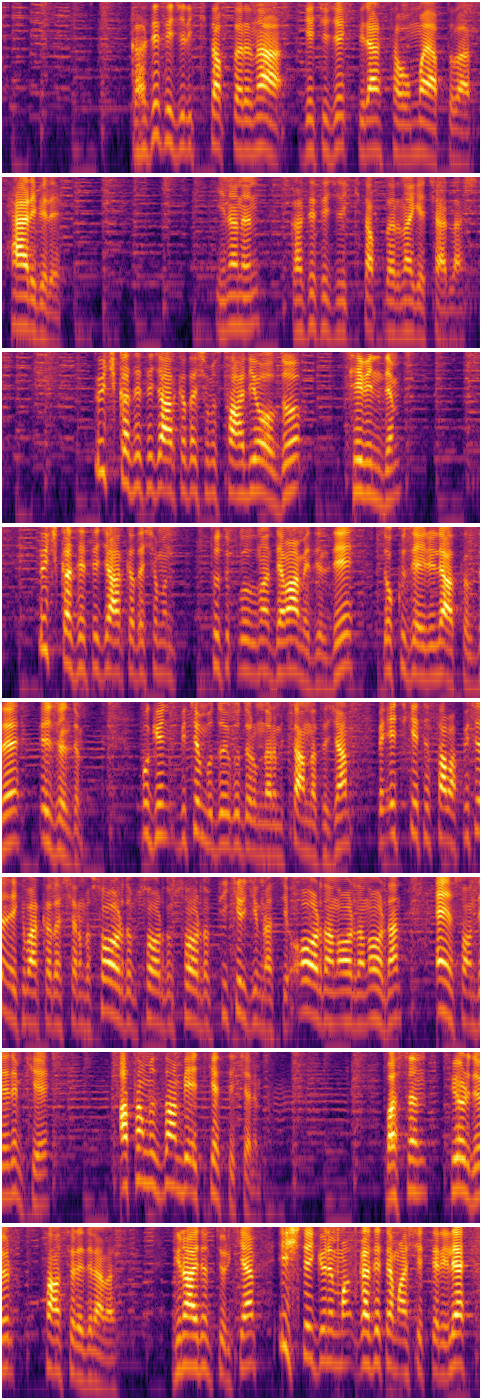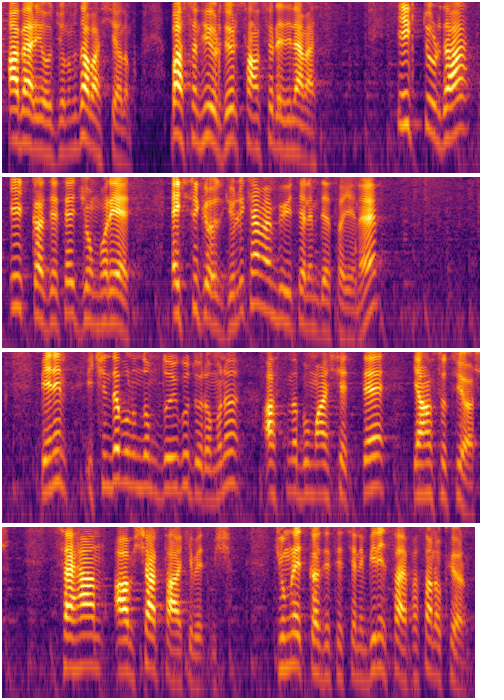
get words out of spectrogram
Gazetecilik kitaplarına geçecek birer savunma yaptılar her biri. İnanın gazetecilik kitaplarına geçerler. Üç gazeteci arkadaşımız tahliye oldu. Sevindim. Üç gazeteci arkadaşımın tutukluluğuna devam edildi. 9 Eylül'e atıldı. Üzüldüm. Bugün bütün bu duygu durumlarımı size anlatacağım. Ve etiketi sabah bütün ekip arkadaşlarıma sordum, sordum, sordum. Fikir cimnastiği oradan, oradan, oradan. En son dedim ki atamızdan bir etiket seçelim. Basın hürdür, sansür edilemez. Günaydın Türkiye'm. İşte günün gazete manşetleriyle haber yolculuğumuza başlayalım. Basın hürdür, sansür edilemez. İlk turda ilk gazete Cumhuriyet. Eksik özgürlük hemen büyütelim detayını. Benim içinde bulunduğum duygu durumunu aslında bu manşette yansıtıyor. Seyhan Avşar takip etmiş. Cumhuriyet Gazetesi'nin birinci sayfasından okuyorum.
